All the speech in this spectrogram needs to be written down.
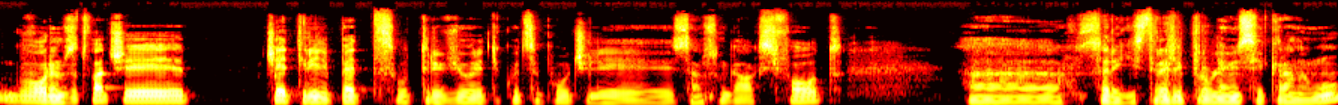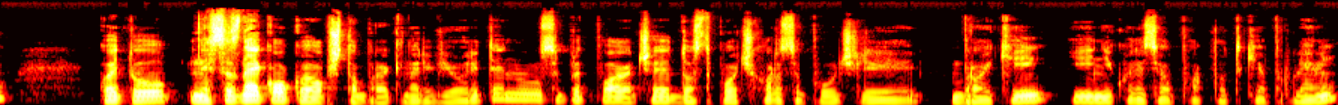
Говорим за това, че 4 или 5 от ревюерите, които са получили Samsung Galaxy Fold, а, са регистрирали проблеми с екрана му, което не се знае колко е общата бройка на ревюерите, но се предполага, че доста повече хора са получили бройки и никой не се оплаква от такива проблеми.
